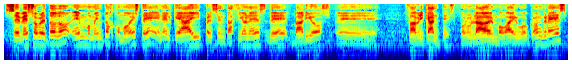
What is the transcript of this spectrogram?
se ve sobre todo en momentos como este, en el que hay presentaciones de varios eh, fabricantes. Por un lado el Mobile World Congress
